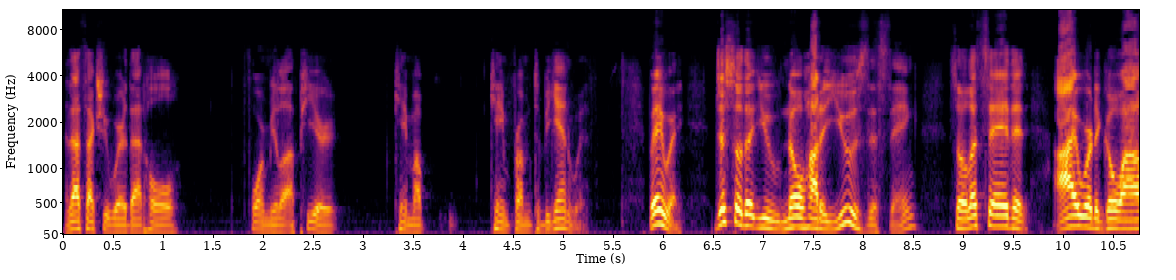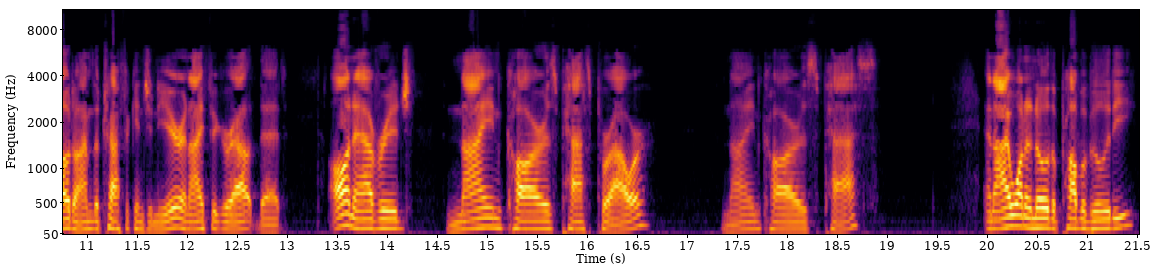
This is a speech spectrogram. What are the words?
And that's actually where that whole formula up here came up came from to begin with. But anyway, just so that you know how to use this thing, so let's say that I were to go out, I'm the traffic engineer, and I figure out that on average, nine cars pass per hour nine cars pass. And I want to know the probability.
